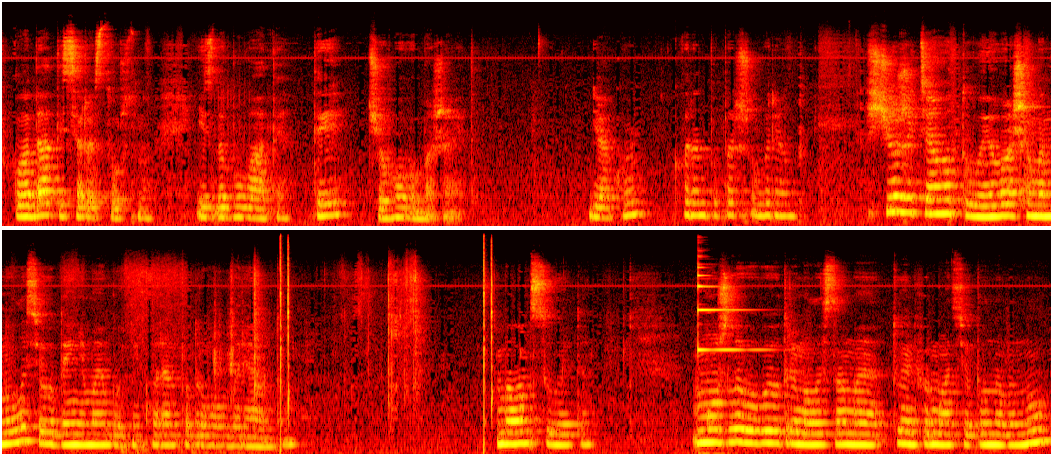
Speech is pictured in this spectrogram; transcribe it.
вкладатися ресурсно і здобувати те, чого ви бажаєте. Дякую. Кварен по першому варіанту. Що життя готує? Ваше минуле сьогодення, майбутнє кварен по другому варіанту. Балансуєте. Можливо, ви отримали саме ту інформацію або новину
